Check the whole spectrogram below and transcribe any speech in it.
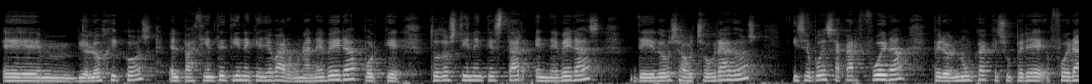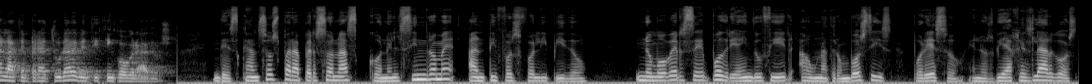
em, biológicos. El paciente tiene que llevar una nevera porque todos tienen que estar en neveras de 2 a 8 grados y se puede sacar fuera, pero nunca que supere fuera la temperatura de 25 grados descansos para personas con el síndrome antifosfolípido. No moverse podría inducir a una trombosis, por eso, en los viajes largos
